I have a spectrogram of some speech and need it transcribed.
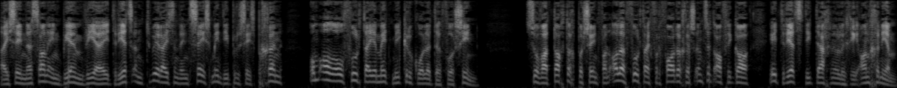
Hy sê Nissan en BMW het reeds in 2006 met die proses begin om al hul voertuie met mikrokolle te voorsien. Sowat 80% van alle voertuigvervaardigers in Suid-Afrika het reeds die tegnologie aangeneem.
